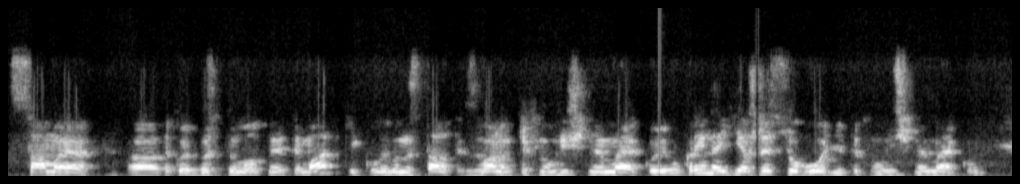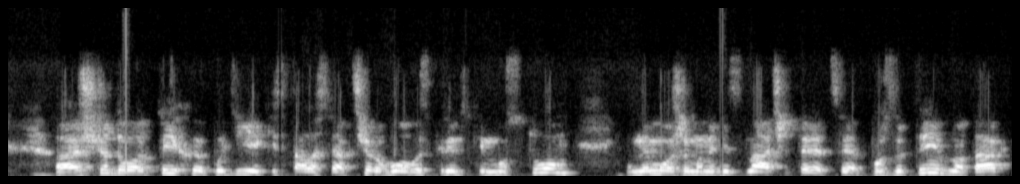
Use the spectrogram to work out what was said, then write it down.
саме е, такої безпілотної тематики, коли вони стали так званою технологічною мекою. Україна є вже сьогодні технологічною мекою. Щодо тих подій, які сталися в чергове з Кримським мостом, не можемо не відзначити це позитивно, так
